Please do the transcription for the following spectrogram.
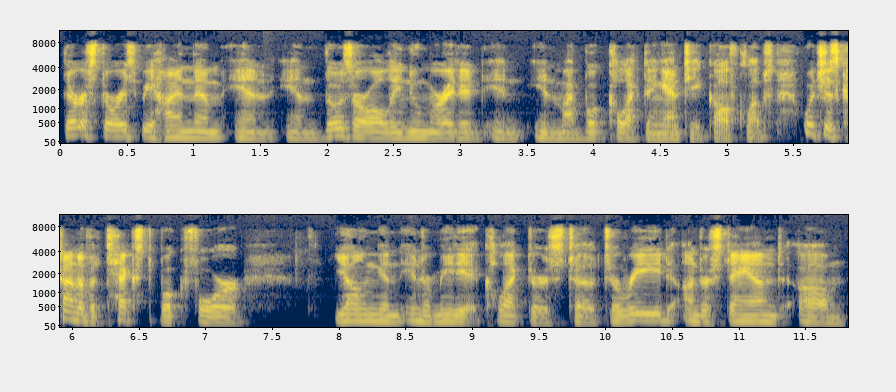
there are stories behind them, and and those are all enumerated in in my book, Collecting Antique Golf Clubs, which is kind of a textbook for young and intermediate collectors to to read, understand. Um,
